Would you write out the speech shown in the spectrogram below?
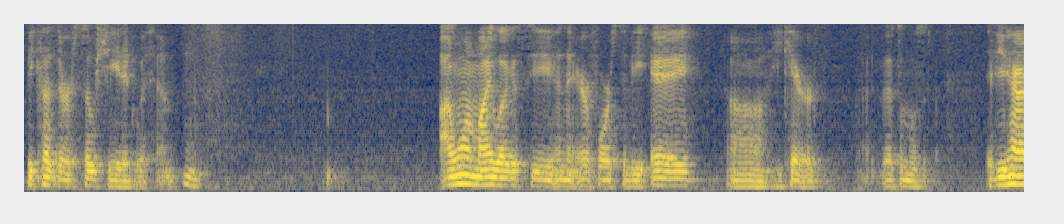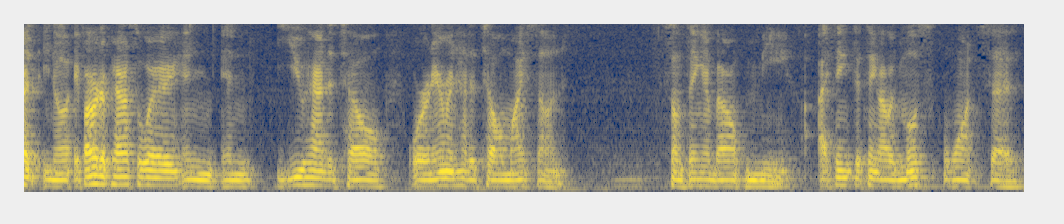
because they're associated with him. I want my legacy in the Air Force to be a uh, he cared. That's the most. If you had, you know, if I were to pass away and and you had to tell or an airman had to tell my son something about me, I think the thing I would most want said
